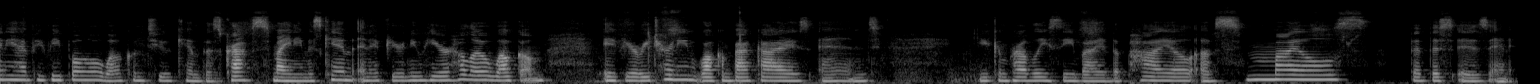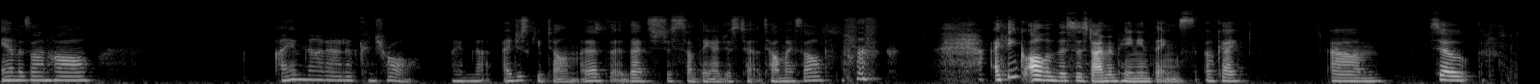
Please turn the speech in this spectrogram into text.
tiny happy people. Welcome to Kimba's Krafts. My name is Kim, and if you're new here, hello, welcome. If you're returning, welcome back, guys. And you can probably see by the pile of smiles that this is an Amazon haul. I am not out of control. I am not, I just keep telling, that's, that's just something I just tell myself. I think all of this is diamond painting things, okay? Um, so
